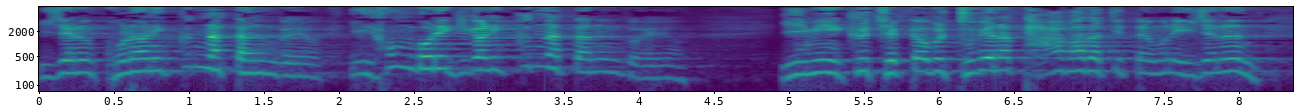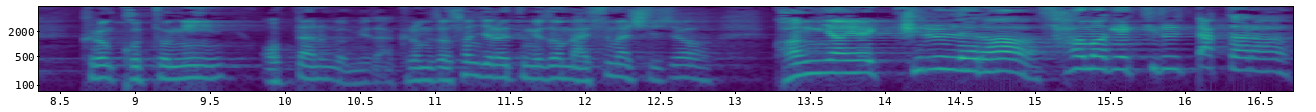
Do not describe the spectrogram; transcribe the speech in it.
이제는 고난이 끝났다는 거예요. 이 형벌의 기간이 끝났다는 거예요. 이미 그 죄값을 두 배나 다 받았기 때문에 이제는 그런 고통이 없다는 겁니다. 그러면서 선제를 통해서 말씀하시죠. 광야의 길을 내라. 사막의 길을 닦아라.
